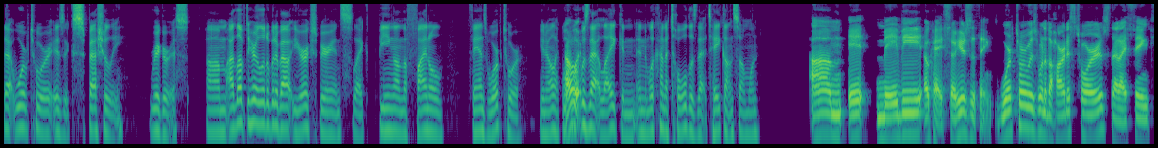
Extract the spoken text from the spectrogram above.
that Warped Tour is especially rigorous. Um, I'd love to hear a little bit about your experience, like being on the final Vans Warped Tour. You know, like what, Oh, what was that like, and, and what kind of toll does that take on someone? Um, it maybe okay. So here's the thing: Warped Tour was one of the hardest tours that I think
